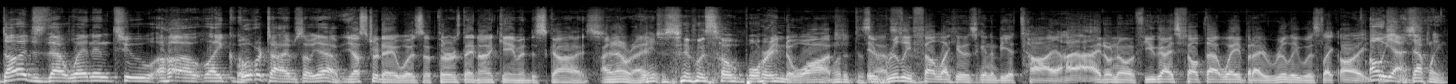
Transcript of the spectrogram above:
duds that went into uh, like overtime. So yeah, Yesterday was a Thursday night game in disguise. I know, right? It, just, it was so boring to watch. what a disaster! It really felt like it was going to be a tie. I, I don't know if you guys felt that way, but I really was like, all right. Oh yeah, is- definitely.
